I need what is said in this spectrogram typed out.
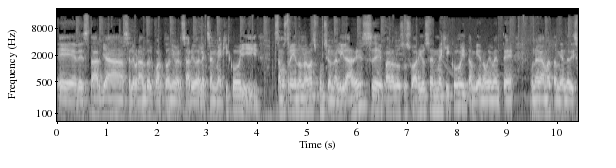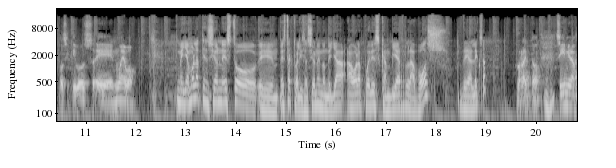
eh, de estar ya celebrando el cuarto aniversario de Alexa en México y estamos trayendo nuevas funcionalidades para los usuarios en México y también, obviamente, una gama también de dispositivos nuevo me llamó la atención esto, eh, esta actualización en donde ya ahora puedes cambiar la voz de Alexa. Correcto. Sí, mira,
